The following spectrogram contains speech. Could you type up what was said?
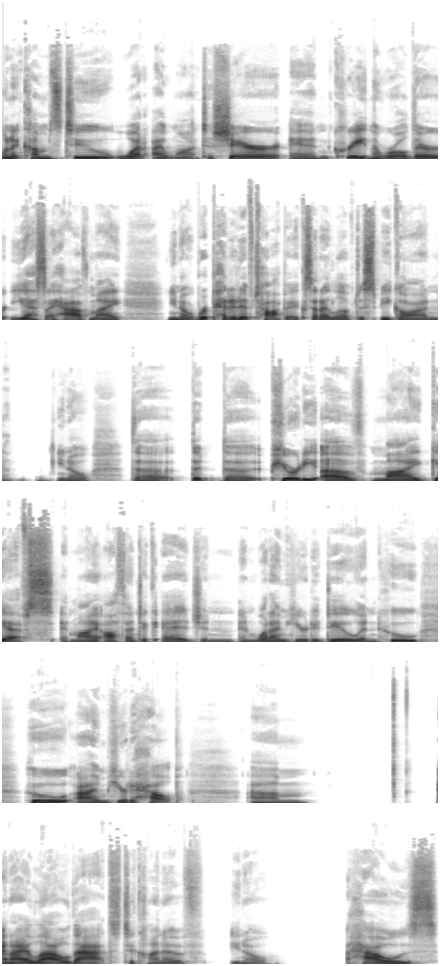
when it comes to what I want to share and create in the world, there, yes, I have my, you know, repetitive topics that I love to speak on, you know, the, the, the purity of my gifts and my authentic edge and, and what I'm here to do and who, who I'm here to help. Um, and I allow that to kind of, you know, house,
